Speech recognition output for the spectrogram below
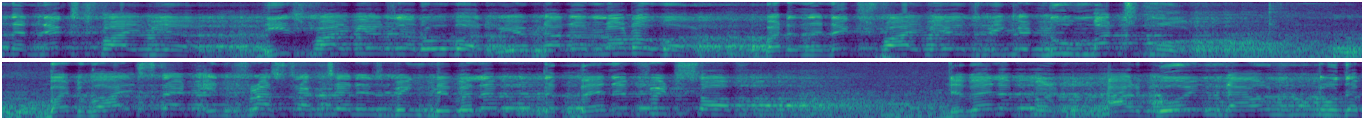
in the next five years, these five years are over. We have done a lot of work, but in the next five years we can do much more. But whilst that infrastructure is being developed, the benefits of development are going down to the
